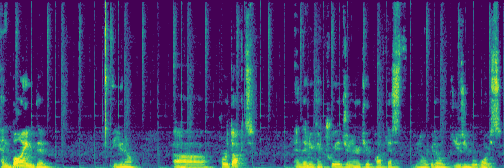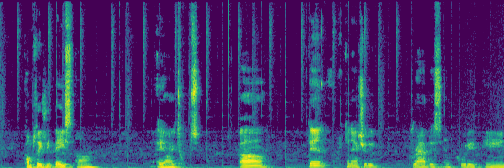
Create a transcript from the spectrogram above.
and buying the you know uh, product. And then you can create generate your podcast you know without using your voice. Completely based on AI tools. Uh, then you can actually grab this and put it in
